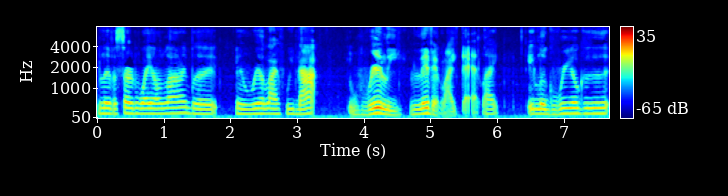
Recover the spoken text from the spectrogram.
Live a certain way online, but in real life, we not really living like that. Like, it look real good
